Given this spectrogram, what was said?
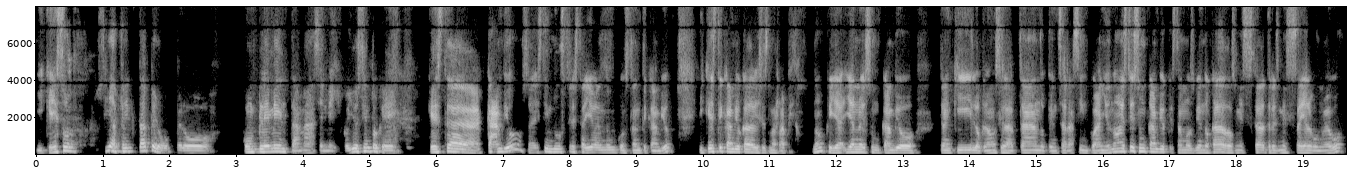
y que eso sí afecta, pero, pero complementa más en México. Yo siento que, este cambio, o sea, esta industria está llevando un constante cambio y que este cambio cada vez es más rápido, ¿no? Que ya, ya no es un cambio tranquilo, que vamos a ir adaptando, pensar a cinco años. No, este es un cambio que estamos viendo cada dos meses, cada tres meses hay algo nuevo.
